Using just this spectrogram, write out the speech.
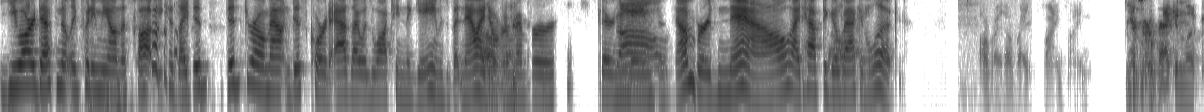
You are definitely putting me on the spot because I did did throw them out in Discord as I was watching the games, but now I don't Okay. remember their names No. or numbers. Now I'd have to go back and look. All right, all right, fine, fine. Let's go back and look.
